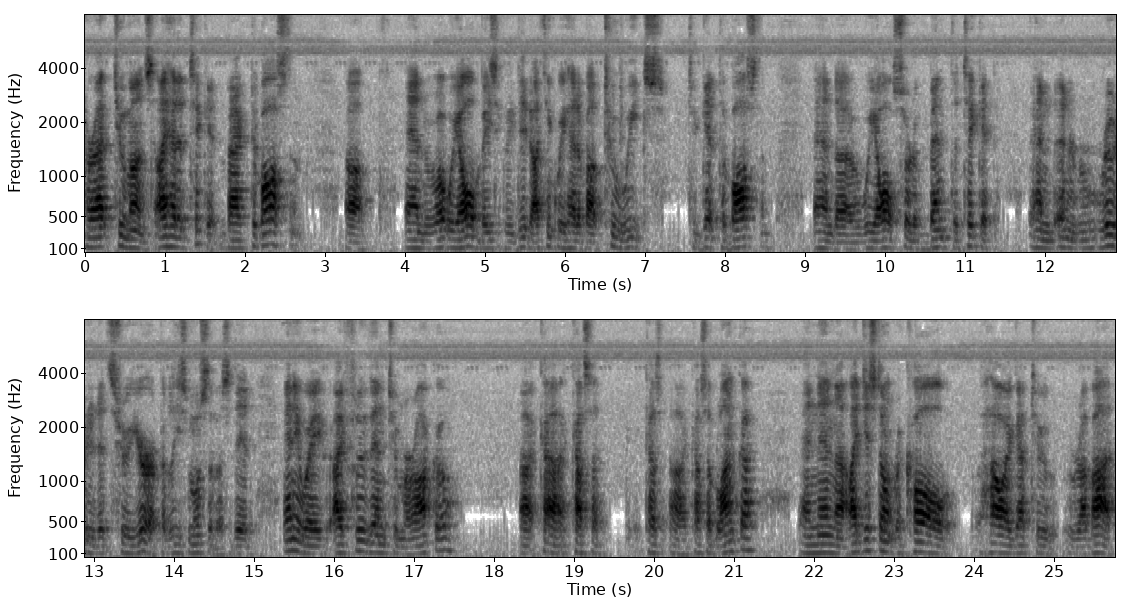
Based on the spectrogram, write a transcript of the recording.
or at two months, I had a ticket back to Boston. Uh, and what we all basically did, I think we had about two weeks to get to Boston. And uh, we all sort of bent the ticket and, and routed it through Europe, at least most of us did. Anyway, I flew then to Morocco, uh, Casa, Casa, uh, Casablanca, and then uh, I just don't recall how I got to Rabat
